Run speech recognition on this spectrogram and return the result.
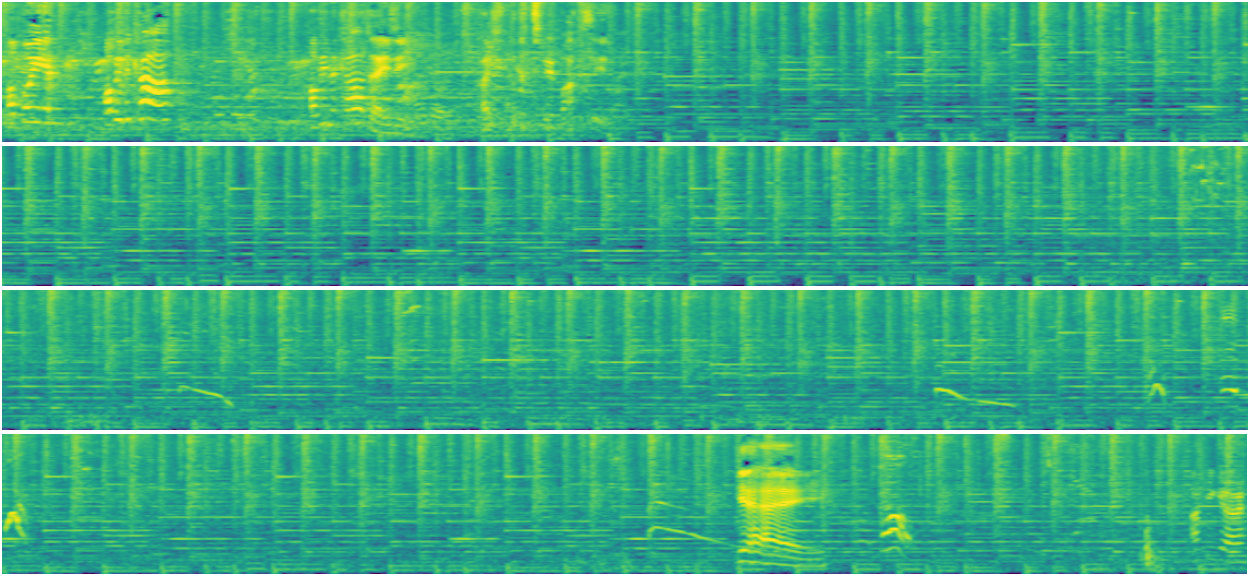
Hop in. Hop in the car. Hop in the car, Daisy. I just put the two bucks in. Yay. Go. Off you go.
